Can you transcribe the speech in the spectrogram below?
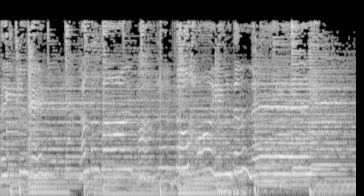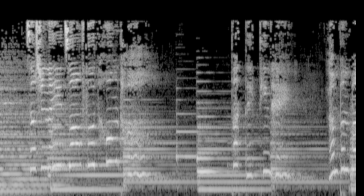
的天气，冷风关白都可认得你。就算你壮阔胸膛，不敌天气，冷风。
